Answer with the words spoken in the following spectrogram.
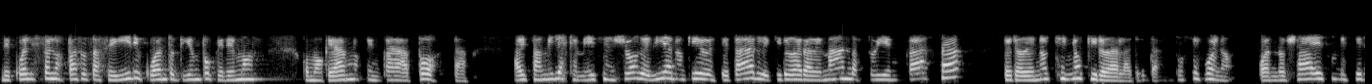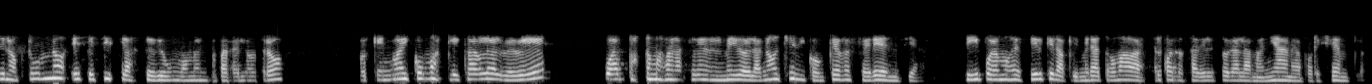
de cuáles son los pasos a seguir y cuánto tiempo queremos como quedarnos en cada posta. Hay familias que me dicen, yo de día no quiero destetar, le quiero dar a demanda, estoy en casa, pero de noche no quiero dar la teta. Entonces, bueno, cuando ya es un destete nocturno, ese sí se hace de un momento para el otro, porque no hay cómo explicarle al bebé cuántas tomas van a hacer en el medio de la noche ni con qué referencias. Sí, podemos decir que la primera toma va a ser cuando sale el sol a la mañana, por ejemplo.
